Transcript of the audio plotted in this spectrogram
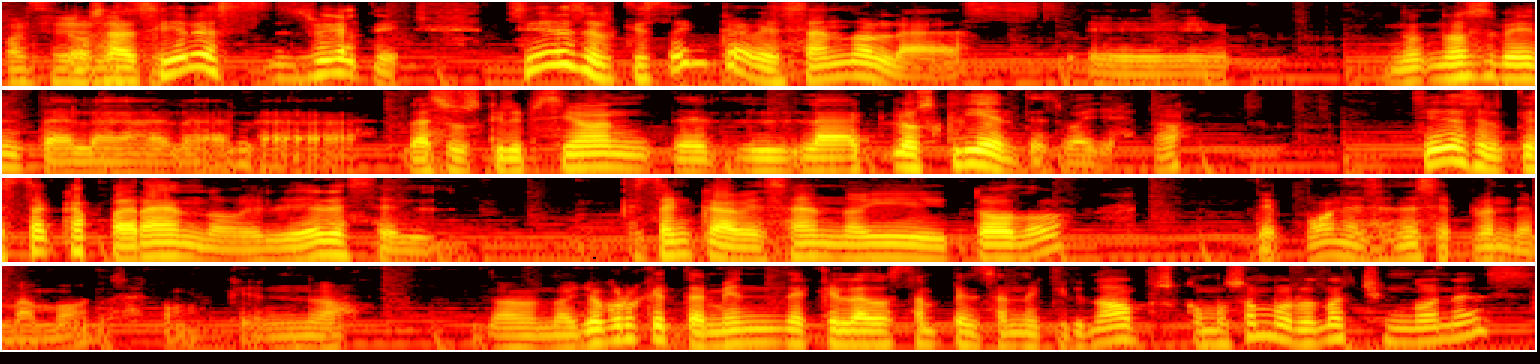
O sea, si eres, fíjate, si eres el que está encabezando las. Eh, no, es venta, la, la, la, suscripción, de, los clientes, vaya, ¿no? si eres el que está acaparando, eres el que está encabezando ahí todo, te pones en ese plan de mamón, o sea, como que no, no, no, yo creo que también de qué lado están pensando en que, no, pues como somos los más chingones,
